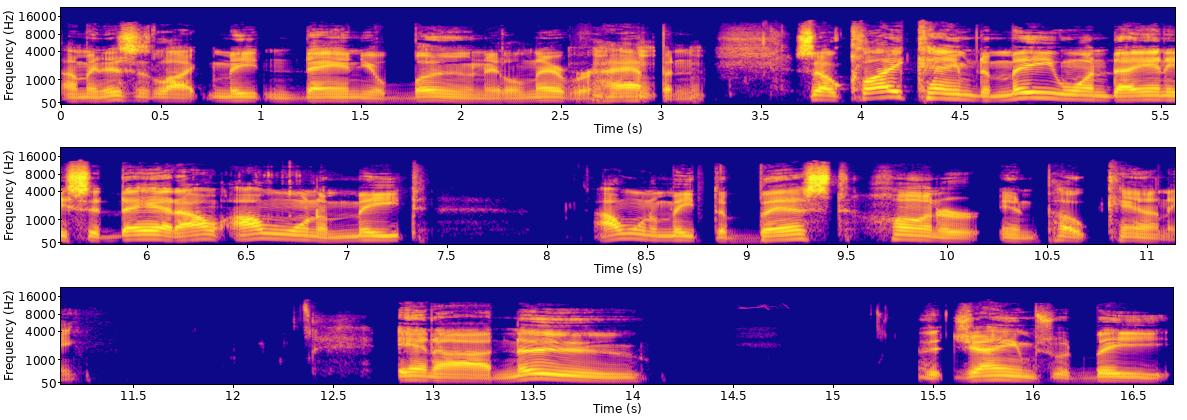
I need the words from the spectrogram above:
I mean, this is like meeting Daniel Boone. It'll never happen. so Clay came to me one day and he said, Dad, I, I want to meet, I want to meet the best hunter in Polk County. And I knew that James would be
